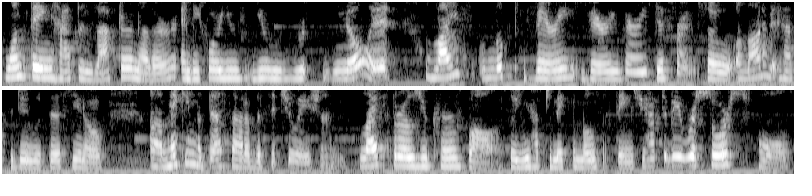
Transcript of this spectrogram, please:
One thing happens after another, and before you you know it, life looked very, very, very different. So a lot of it has to do with this, you know, uh, making the best out of the situation. Life throws you curveball, so you have to make the most of things. You have to be resourceful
